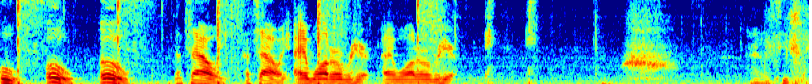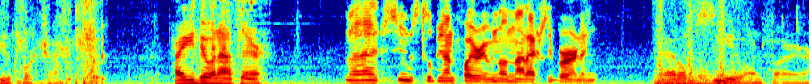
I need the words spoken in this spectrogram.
Ooh, ooh, ooh. That's owie. That's owie. I have water over here. I have water over here. Alright, let's see, let's see the pork chop. How are you doing out there? Uh, it seems to still be on fire, even though I'm not actually burning. I don't see you on fire.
